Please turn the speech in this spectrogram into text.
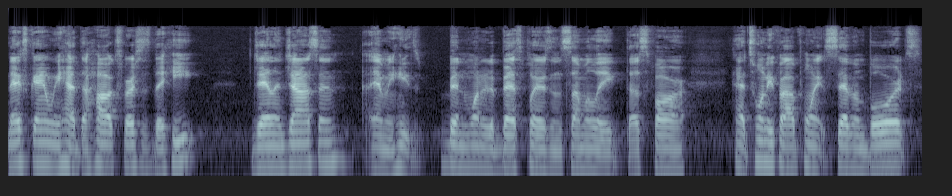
Next game, we had the Hawks versus the Heat. Jalen Johnson, I mean, he's been one of the best players in the Summer League thus far. Had 25.7 boards.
